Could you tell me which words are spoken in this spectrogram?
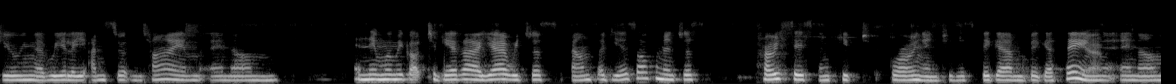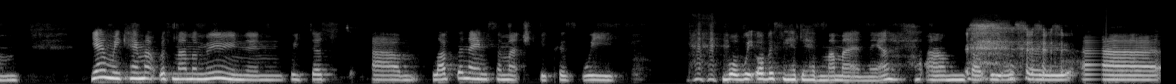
during a really uncertain time and um, and then when we got together yeah we just bounced ideas off and it just processed and kept growing into this bigger and bigger thing yeah. and um yeah, and we came up with Mama Muun, and we just um, loved the name so much because we, well, we obviously had to have Mama in there, um, but we also uh,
